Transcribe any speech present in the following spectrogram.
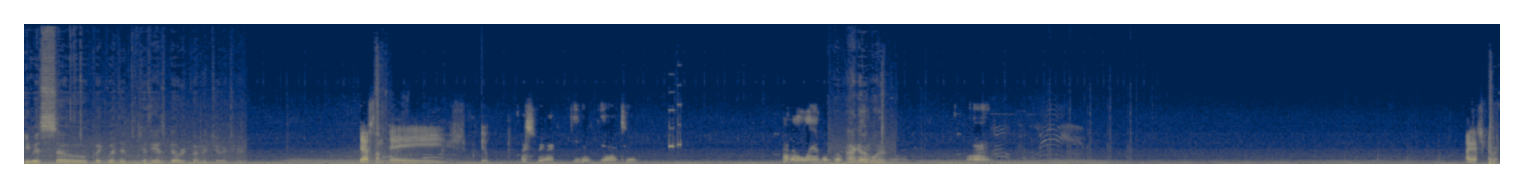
He was so quick with it because he has build equipment to return. Jeff's on page. two. That should be like either, yeah, two. I had a Lambo go I got a warrant. Alright. Oh, I got you covered.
